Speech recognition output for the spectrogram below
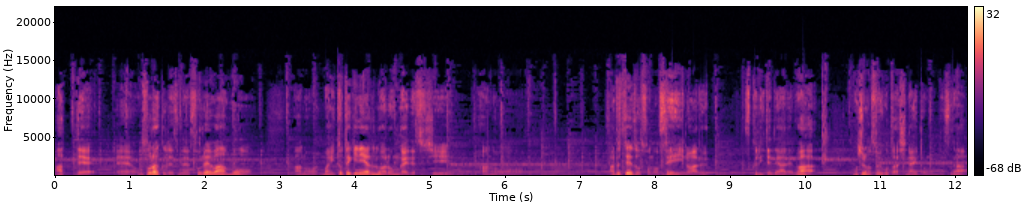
あって、えー、おそらくですね、それはもう、あの、まあ意図的にやるのは論外ですし、あの、ある程度その誠意のある作り手であれば、もちろんそういうことはしないと思うんですが、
